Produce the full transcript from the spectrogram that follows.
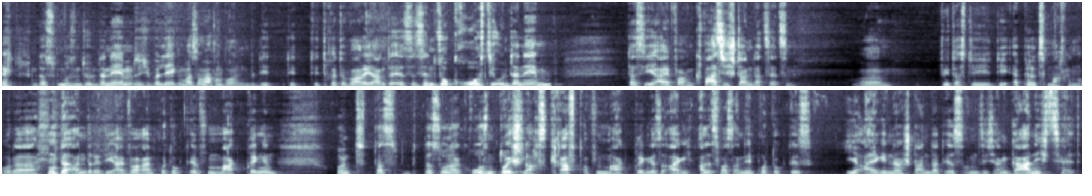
Richtig. Und das müssen die Unternehmen sich überlegen, was sie machen wollen. Die, die, die dritte Variante ist, es sind so groß die Unternehmen, dass sie einfach einen Quasi-Standard setzen. Ähm, wie das die, die Apples machen oder, oder andere, die einfach ein Produkt auf den Markt bringen und das mit so einer großen Durchschlagskraft auf den Markt bringen, dass eigentlich alles, was an dem Produkt ist, ihr eigener Standard ist und sich an gar nichts hält.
